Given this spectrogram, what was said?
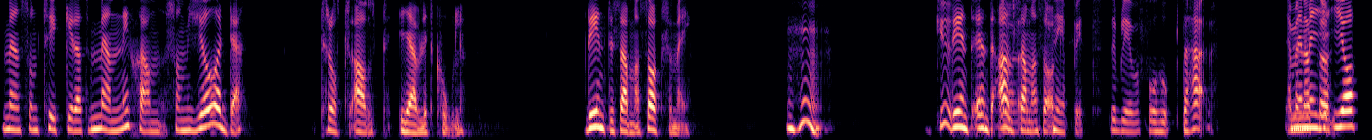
men som tycker att människan som gör det trots allt är jävligt cool. Det är inte samma sak för mig. Mhm. Gud, Det är inte, inte alls samma sak. knepigt det blev att få ihop det här. Ja, Nej, men men alltså, jag,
